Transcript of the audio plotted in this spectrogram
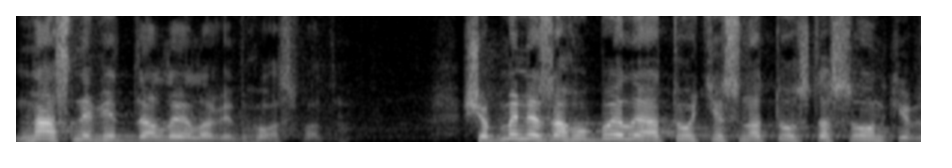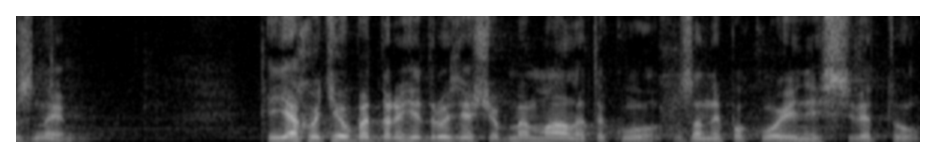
нас не віддалило від Господа, щоб ми не загубили ту тісноту стосунків з Ним. І я хотів би, дорогі друзі, щоб ми мали таку занепокоєність святу.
